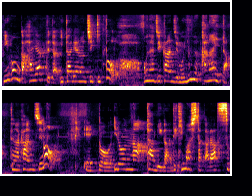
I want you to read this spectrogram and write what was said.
日本が流行ってたイタリアの時期と同じ感じもう夢叶えたってな感じのえっといろんな旅ができましたからすっ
